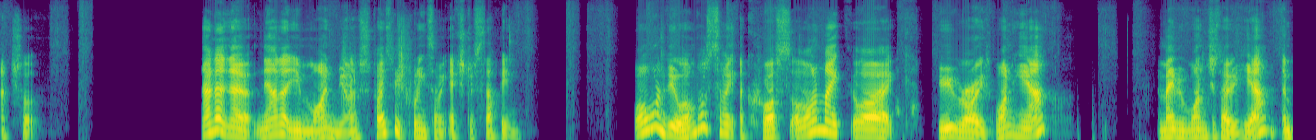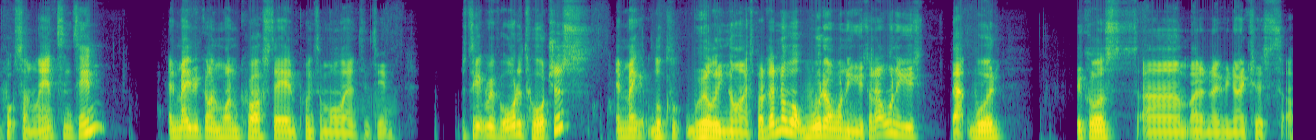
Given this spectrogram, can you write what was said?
Actually, I don't know. Now that you mind me, I'm supposed to be putting something extra stuff in. What I want to do, I want to put something across. I want to make, like, two rows. One here, and maybe one just over here, and put some lanterns in. And maybe going one cross there and putting some more lanterns in. Just to get rid of all the torches and make it look really nice. But I don't know what wood I want to use. I don't want to use that wood because, um, I don't know if you noticed, I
